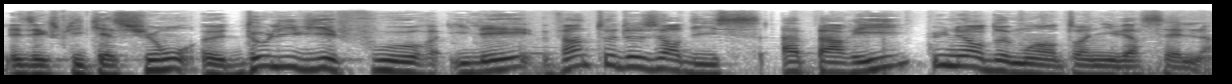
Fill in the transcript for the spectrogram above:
Les explications euh, d'Olivier Four. Il est 22h10 à Paris, une heure de moins en temps universel.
